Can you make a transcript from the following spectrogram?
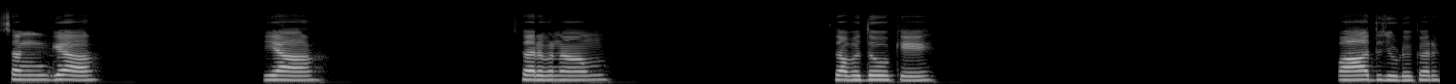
संज्ञा या सर्वनाम शब्दों के बाद जुड़कर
